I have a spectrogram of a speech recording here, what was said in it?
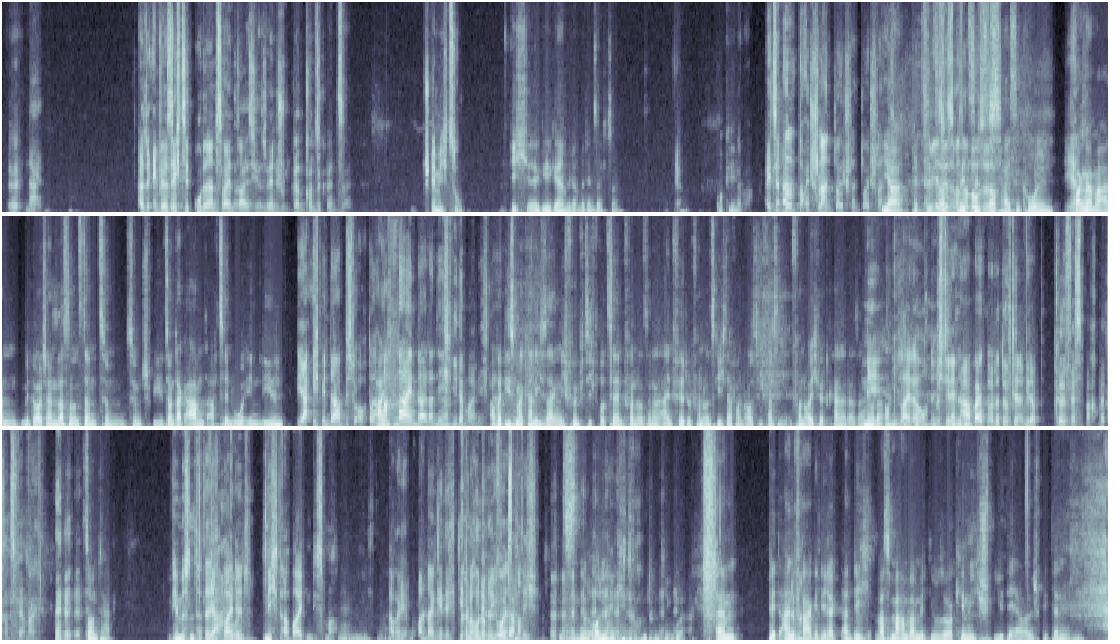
Äh, nein. Also entweder 16 oder dann 32. Also wenn schon ganz konsequent sein. Stimme ich zu. Ich äh, gehe gern wieder mit den 16. Okay. Wunderbar. Also Deutschland, Deutschland, Deutschland. Ja, wissen auf, wir, Pitt was da los sitzt auf ist. heißen Kohlen. Ja. Fangen wir mal an mit Deutschland. Lassen uns dann zum, zum Spiel. Sonntagabend, 18 Uhr in Lille. Ja, ich bin da. Bist du auch da? Ein- Ach nein, leider nicht. Ja. Wieder mal nicht. Aber diesmal kann ich sagen, nicht 50 Prozent von uns, sondern ein Viertel von uns gehe ich davon aus. Ich weiß nicht, von euch wird keiner da sein, Nee, oder? Auch nicht. leider Okay. auch nicht. Müsst ihr denn Also arbeiten oder dürft ihr dann wieder Grillfest machen bei Transfermarkt? Sonntag. Wir müssen tatsächlich Ja, beide und? nicht arbeiten diesmal. Ja, nicht. Aber online geht, geht rund um die Uhr, dachte ich. Online geht rund um die Uhr. Ähm, Pitt, eine Frage direkt an dich. Was machen wir mit Josua Kimmich? Spielt er oder spielt er nicht?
